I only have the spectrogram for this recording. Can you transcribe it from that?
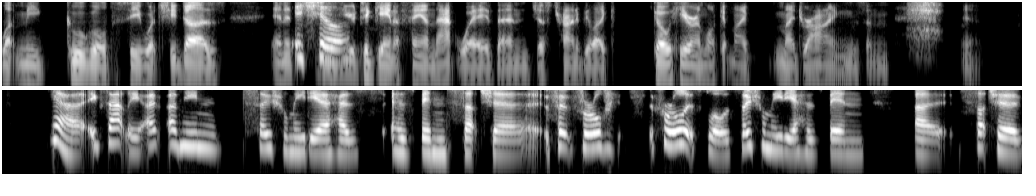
Let me Google to see what she does, and it's sure. easier to gain a fan that way than just trying to be like, "Go here and look at my my drawings," and yeah. Yeah, exactly. I, I mean, social media has has been such a for, for all its for all its flaws, social media has been uh, such a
